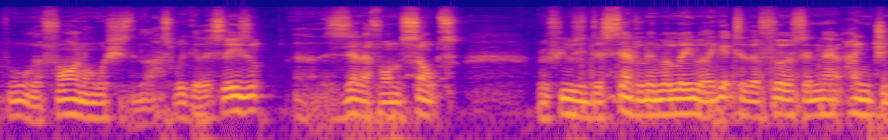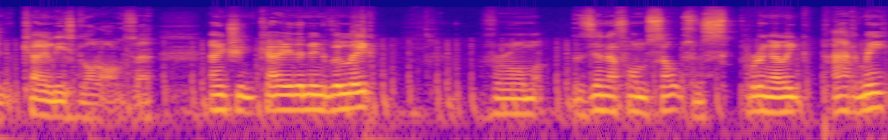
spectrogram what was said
for the final, which is the last week of the season. And Xenophon Salts refusing to settle in the lead when they get to the first, and now Ancient Kaylee's gone on. So Ancient Kaylee then in the lead from Xenophon Salts and Springer League Padme.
